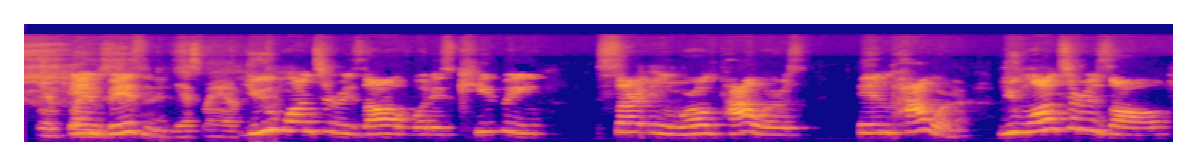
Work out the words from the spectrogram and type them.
in in business. Yes, ma'am. You want to resolve what is keeping certain world powers in power. You want to resolve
